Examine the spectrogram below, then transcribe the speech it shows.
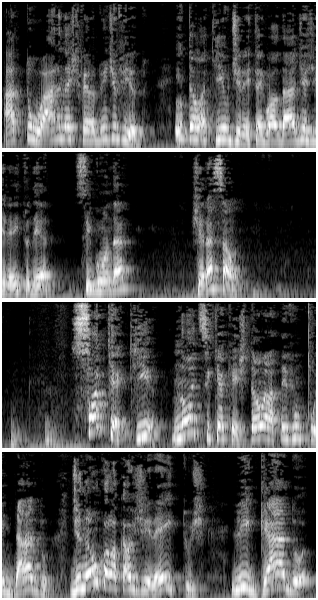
Atuar na esfera do indivíduo. Então aqui o direito à igualdade é direito de segunda geração. Só que aqui, note-se que a questão ela teve um cuidado de não colocar os direitos ligado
